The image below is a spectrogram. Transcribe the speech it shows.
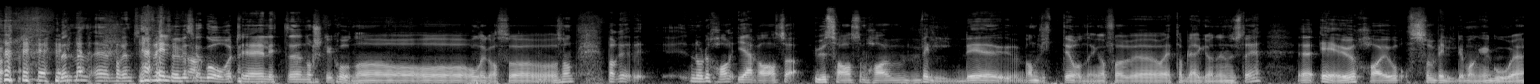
men, men uh, bare en ting før vi skal gå over til litt uh, norske kroner og, og olje og gass og, og sånn. Bare når du har IRA, altså USA som har veldig vanvittige ordninger for å etablere grønn industri. EU har jo også veldig mange gode,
